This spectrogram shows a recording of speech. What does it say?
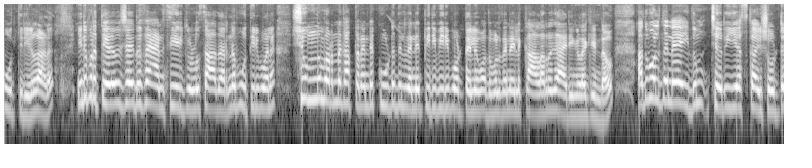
പൂത്തിരികളാണ്. ഇനി പ്രത്യേകത വെച്ചാൽ ഇത് ഫാൻസി ആയിരിക്കുള്ളൂ. സാധാരണ പൂത്തിരി പോലെ ഷും എന്ന് പറഞ്ഞ കത്തറിന്റെ കൂട്ടത്തിൽ തന്നെ പിരിപിരി പൊട്ടലും അതുപോലെ തന്നെ അതിൽ കളറ് കാര്യങ്ങളൊക്കെ ഉണ്ടാവും. അതുപോലെ തന്നെ ഇതും ചെറിയ സ്കൈ ഷോട്ട്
